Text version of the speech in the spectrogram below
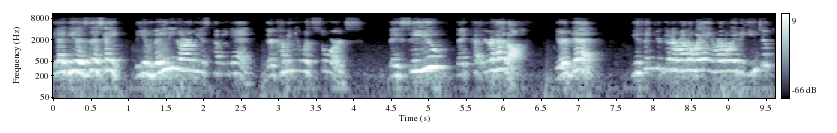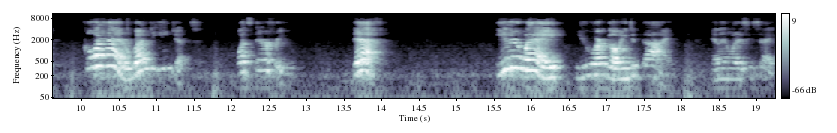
The idea is this hey, the invading army is coming in. They're coming in with swords. They see you, they cut your head off. You're dead. You think you're going to run away and run away to Egypt? Go ahead, run to Egypt. What's there for you? Death. Either way, you are going to die. And then what does he say?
